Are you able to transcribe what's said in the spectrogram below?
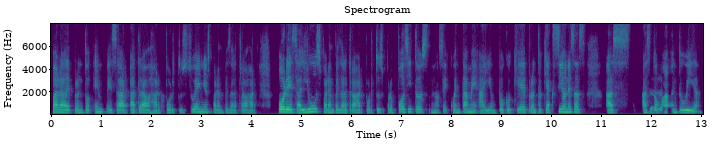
para de pronto empezar a trabajar por tus sueños, para empezar a trabajar por esa luz, para empezar a trabajar por tus propósitos. No sé, cuéntame ahí un poco qué de pronto, qué acciones has, has, has tomado en tu vida.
